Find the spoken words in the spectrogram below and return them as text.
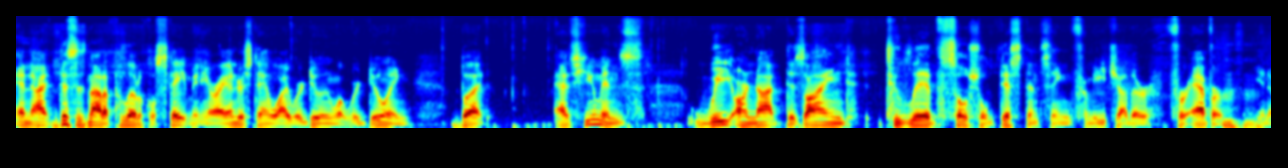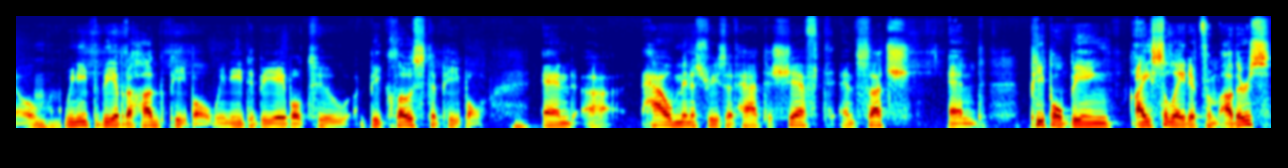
and I, this is not a political statement here. I understand why we're doing what we're doing, but as humans, we are not designed to live social distancing from each other forever. Mm-hmm. You know, mm-hmm. we need to be able to hug people. We need to be able to be close to people, and uh, how ministries have had to shift and such, and people being isolated from others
